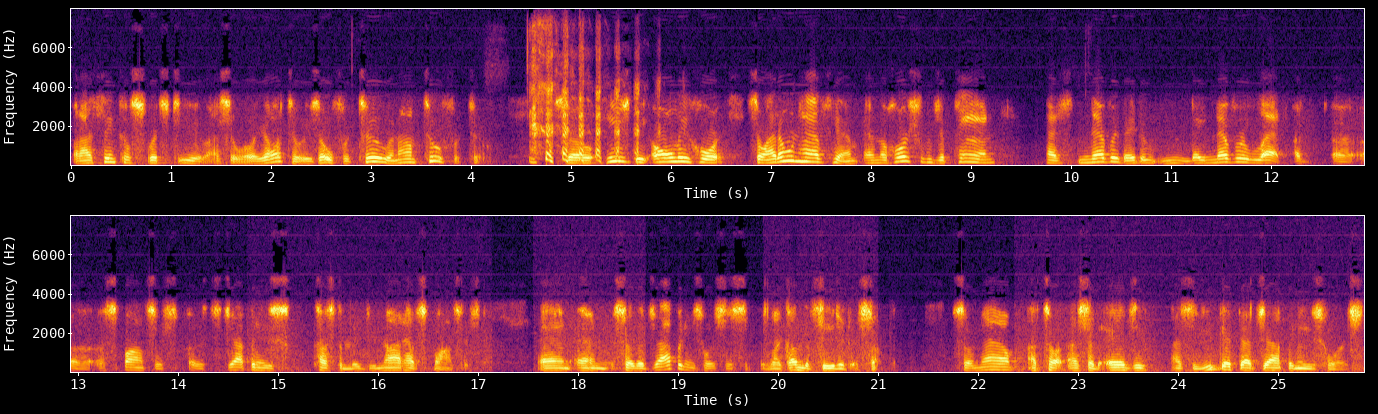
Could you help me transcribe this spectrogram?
but I think he'll switch to you. I said, well, he ought to. He's 0 for 2, and I'm 2 for 2. so he's the only horse. So I don't have him. And the horse from Japan has never, they do, they never let a, a, a sponsor, it's Japanese custom, they do not have sponsors. And, and so the Japanese horse is, like undefeated or something. So now I taught, I said, Angie, I said, you get that Japanese horse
